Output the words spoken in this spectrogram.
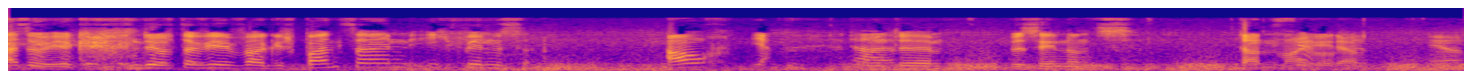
Also ihr dürft auf jeden Fall gespannt sein. Ich bin es auch. Ja. Und ähm, wir sehen uns dann mal wieder. Ja.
